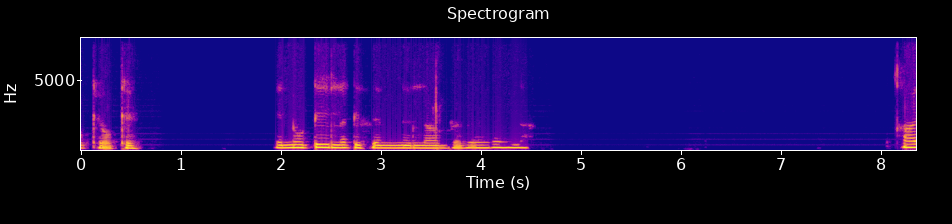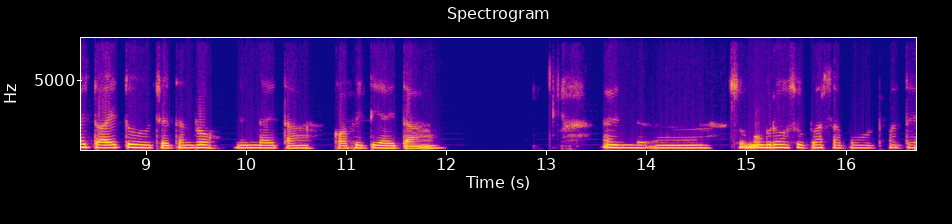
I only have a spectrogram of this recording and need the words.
ಓಕೆ ಓಕೆ ಇನ್ನು ಟೀ ಇಲ್ಲ ಟಿಫಿನ್ ಇಲ್ಲ ಬ್ರದರ್ ಇಲ್ಲ. ಆಯ್ತು ಆಯ್ತು ಚೇತನ್ ಬ್ರೋ ನಿಮ್ದಾಯ್ತಾ ಕಾಫಿ ಟೀ ಆಯ್ತಾ? And Somu bro super support ಮತ್ತೆ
